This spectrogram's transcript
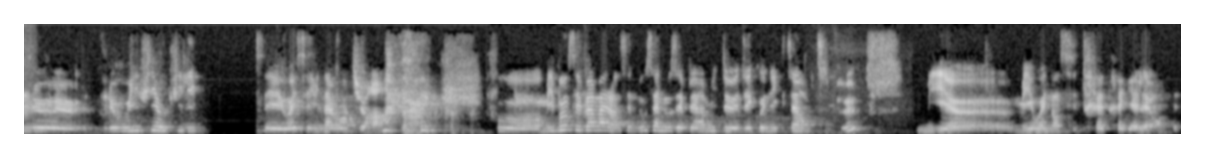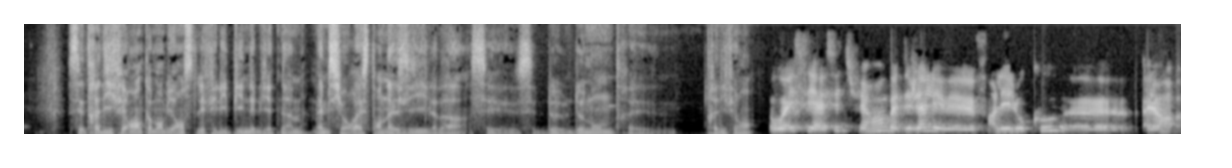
Le, le Wi-Fi aux Philippines, c'est ouais, c'est une aventure. Hein. Faut... Mais bon, c'est pas mal. Hein. Nous, ça nous a permis de déconnecter un petit peu. Mais, euh... mais ouais, non, c'est très très galère en fait. C'est très différent comme ambiance, les Philippines et le Vietnam. Même si on reste en Asie là-bas, c'est c'est deux, deux mondes très, très différents. Ouais, c'est assez différent. Bah, déjà, les, enfin, les locaux. euh, Alors,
